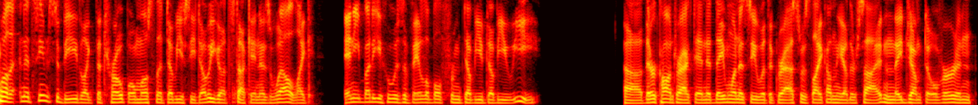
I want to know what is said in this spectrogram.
Well, and it seems to be like the trope almost that WCW got stuck in as well. Like anybody who is available from WWE, uh, their contract ended. They want to see what the grass was like on the other side, and they jumped over. And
